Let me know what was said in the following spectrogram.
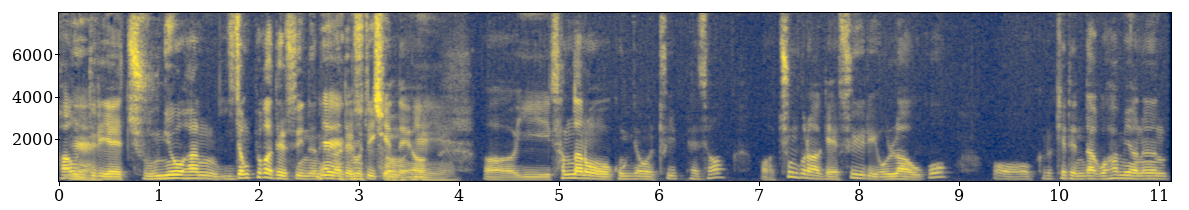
파운드리의 예. 중요한 이정표가 될 수 있는 해가 예, 될 그렇죠. 수도 있겠네요. 예, 예. 어, 이 3나노 공정을 투입해서 어, 충분하게 수율이 올라오고 어, 그렇게 된다고 하면은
